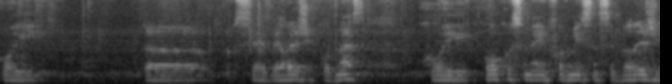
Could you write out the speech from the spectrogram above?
koji se beleži kod nas, koji, koliko sam ja informisan, se beleži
